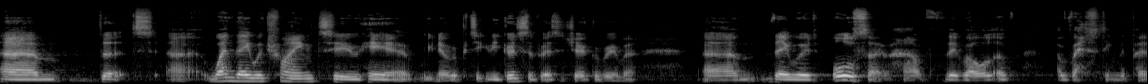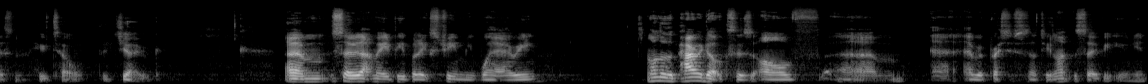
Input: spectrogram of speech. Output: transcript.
um, that uh, when they were trying to hear, you know, a particularly good subversive joke or rumor, um, they would also have the role of arresting the person who told the joke. Um, so that made people extremely wary. One of the paradoxes of um, a repressive society like the Soviet Union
